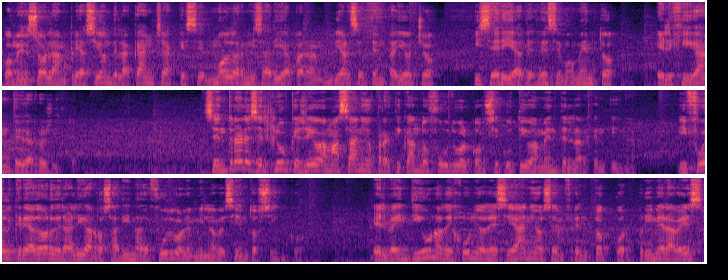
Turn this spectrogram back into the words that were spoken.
Comenzó la ampliación de la cancha que se modernizaría para el Mundial 78 y sería desde ese momento el gigante de Arroyito. Central es el club que lleva más años practicando fútbol consecutivamente en la Argentina y fue el creador de la Liga Rosarina de Fútbol en 1905. El 21 de junio de ese año se enfrentó por primera vez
